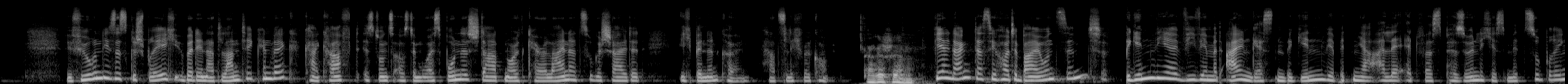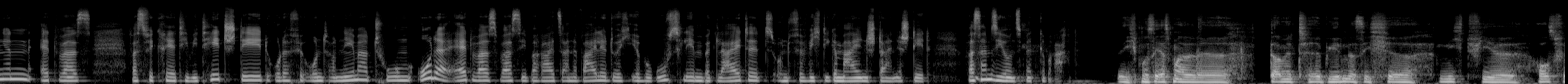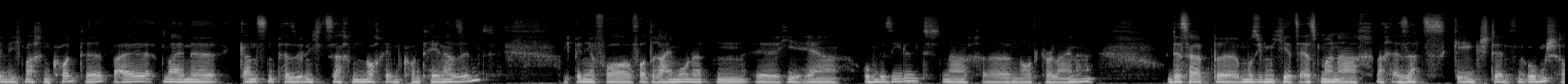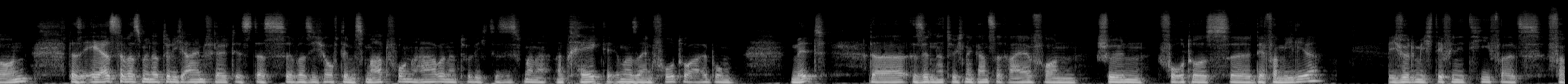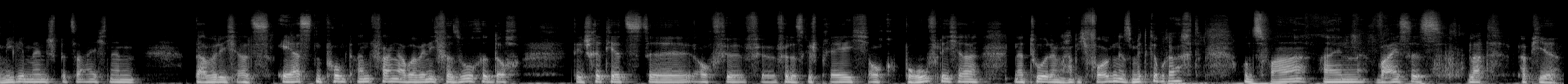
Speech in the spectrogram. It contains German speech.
Wir führen dieses Gespräch über den Atlantik hinweg. Kai Kraft ist uns aus dem US-Bundesstaat North Carolina zugeschaltet. Ich bin in Köln. Herzlich willkommen. Dankeschön. Vielen Dank, dass Sie heute bei uns sind. Beginnen wir, wie wir mit allen Gästen beginnen. Wir bitten ja alle, etwas Persönliches mitzubringen, etwas, was für Kreativität steht oder für Unternehmertum oder etwas, was Sie bereits eine Weile durch Ihr Berufsleben begleitet und für wichtige Meilensteine steht. Was haben Sie uns mitgebracht? Ich muss erstmal äh, damit äh, beginnen, dass ich äh, nicht viel ausfindig machen konnte, weil meine ganzen persönlichen Sachen noch im Container sind. Ich bin ja vor, vor drei Monaten äh, hierher umgesiedelt nach North Carolina. Und deshalb muss ich mich jetzt erstmal nach, nach Ersatzgegenständen umschauen. Das erste, was mir natürlich einfällt, ist das, was ich auf dem Smartphone habe. Natürlich, das ist, man, man trägt ja immer sein Fotoalbum mit. Da sind natürlich eine ganze Reihe von schönen Fotos äh, der Familie. Ich würde mich definitiv als Familienmensch bezeichnen. Da würde ich als ersten Punkt anfangen. Aber wenn ich versuche, doch den Schritt jetzt äh, auch für, für, für das Gespräch auch beruflicher Natur, dann habe ich Folgendes mitgebracht. Und zwar ein weißes Blatt Papier.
